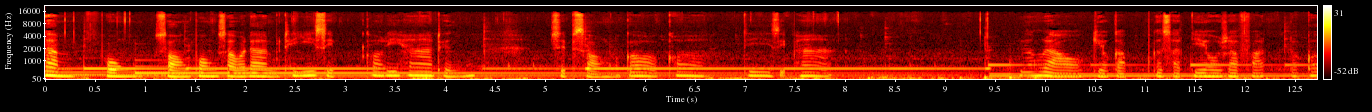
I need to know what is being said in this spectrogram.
ะธรรมพงสองพงศาวดารบทที่ 20 ข้อที่ 5 ถึง 12 แล้วก็ข้อที่ 15 เรื่องราวเกี่ยวกับกษัตริย์เยโฮชาฟัตแล้วก็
